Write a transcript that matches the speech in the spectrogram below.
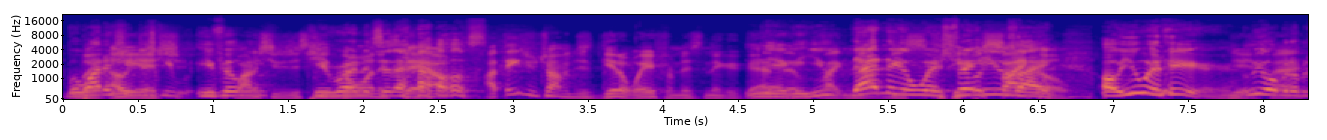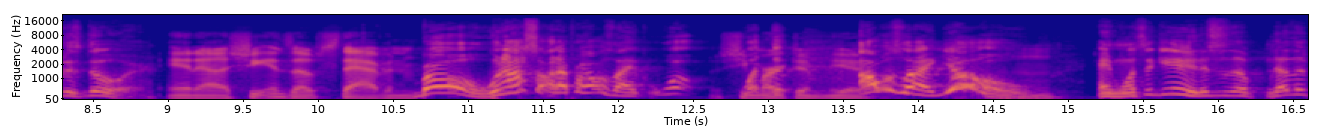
But why did she just keep- you feel why me? did she just keep running and the stay out? house. I think she's trying to just get away from this nigga. Nigga, you Like, that not be- nigga went 'cause he straight. was He was like, "Oh, you in here? Yeah, Let me open up this door." and uh, she ends up stabbing. Bro, when I saw that, bro, I was like, "What?" She what murked the- him, yeah. Mm-hmm. I was like, "Yo." And once again, this is another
